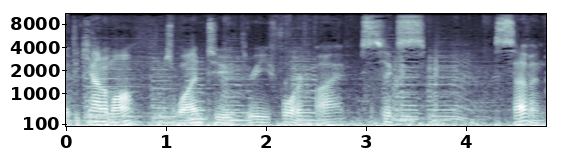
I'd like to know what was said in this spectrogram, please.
If you count them all, there's one, two, three, four, five, six, seven.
